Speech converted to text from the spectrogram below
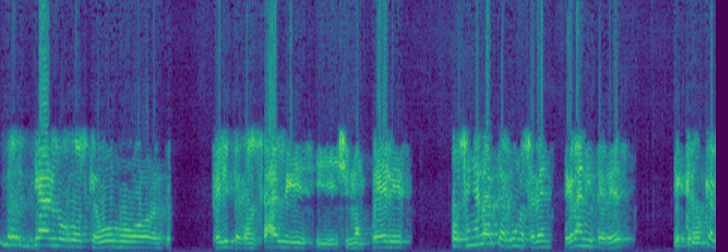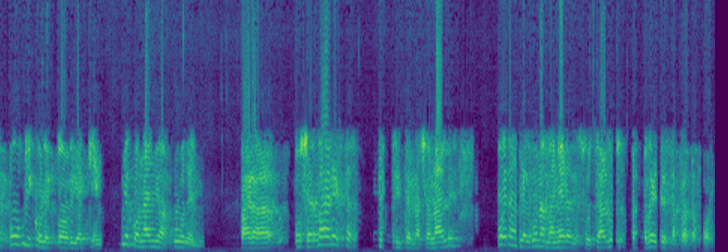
diálogos que hubo entre Felipe González y Simón Pérez, por señalarte algunos eventos de gran interés que creo que al público lector y a quien año con año acuden para observar estas internacionales puedan de alguna manera disfrutarlos a través de esta plataforma.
